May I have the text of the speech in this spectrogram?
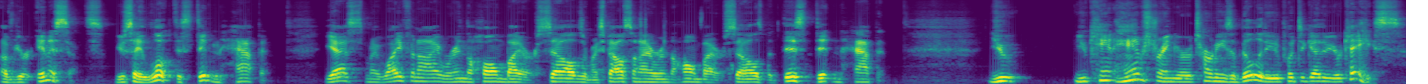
of your innocence, you say, look, this didn't happen. Yes, my wife and I were in the home by ourselves, or my spouse and I were in the home by ourselves, but this didn't happen. You you can't hamstring your attorney's ability to put together your case.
